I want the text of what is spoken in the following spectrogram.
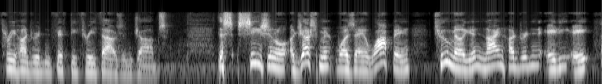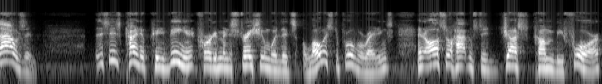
353,000 jobs. This seasonal adjustment was a whopping 2,988,000. This is kind of convenient for an administration with its lowest approval ratings and also happens to just come before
